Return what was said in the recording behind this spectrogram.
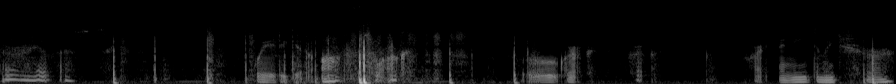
sure I have a way to get off this rock. Oh, crap. Alright, I need to make sure.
